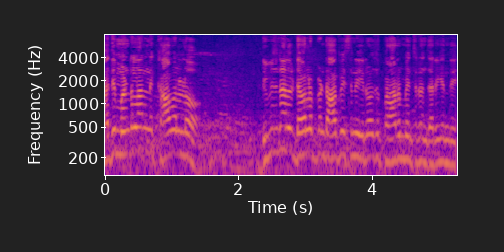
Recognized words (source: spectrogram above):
పది మండలాలని కావలిలో డివిజనల్ డెవలప్మెంట్ ఆఫీస్ని ఈరోజు ప్రారంభించడం జరిగింది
